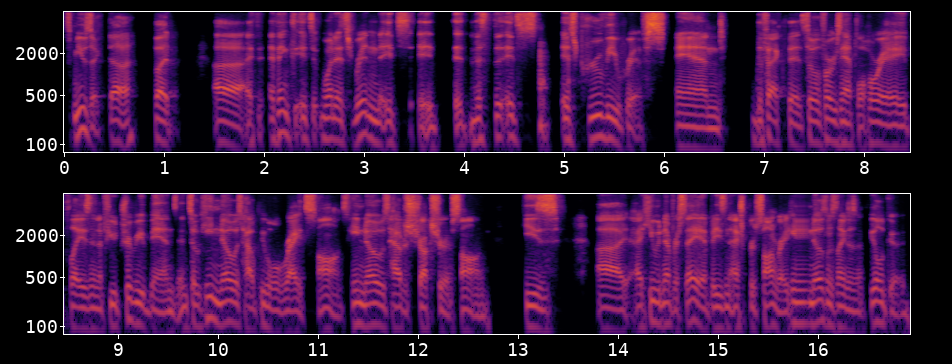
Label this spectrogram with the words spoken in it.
It's music, duh. But uh, I, th- I, think it's when it's written, it's it, it, this it's it's groovy riffs and the fact that so for example, Jorge plays in a few tribute bands, and so he knows how people write songs. He knows how to structure a song. He's uh, he would never say it, but he's an expert songwriter. He knows when something doesn't feel good.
